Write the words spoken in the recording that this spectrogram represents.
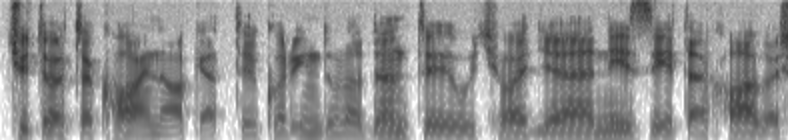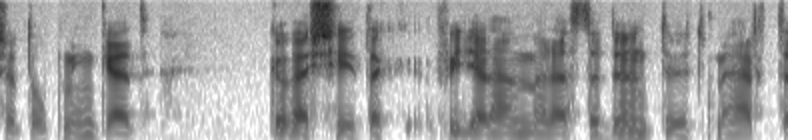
csütörtök hajnal kettőkor indul a döntő, úgyhogy nézzétek, hallgassatok minket, kövessétek figyelemmel ezt a döntőt, mert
